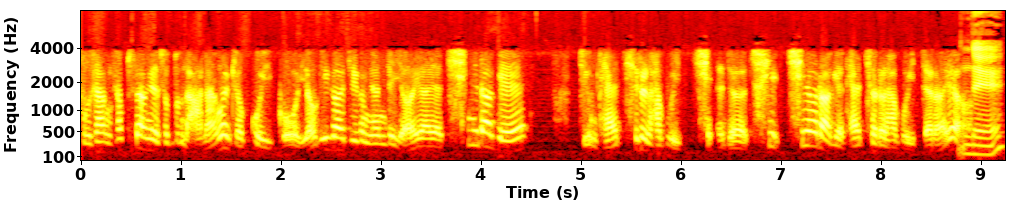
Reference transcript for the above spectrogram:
구상 협상에서도 난항을 겪고 있고 여기가 지금 현재 여야에 치밀하게 지금 대치를 하고 있, 치, 저, 치, 치열하게 대처를 하고 있잖아요. 네.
